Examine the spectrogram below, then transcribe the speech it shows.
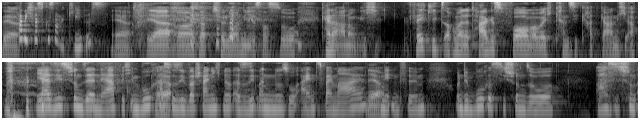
Habe ich was gesagt, Liebes? Ja, ja, oh Gott, Trelawney ist auch so, keine Ahnung, ich, vielleicht liegt es auch in meiner Tagesform, aber ich kann sie gerade gar nicht ab. Ja, sie ist schon sehr nervig. Im Buch hast Ja. du sie wahrscheinlich nur, also sieht man nur so ein, zwei Mal, Ja. nee, im Film. Und im Buch ist sie schon so, ah, es ist schon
